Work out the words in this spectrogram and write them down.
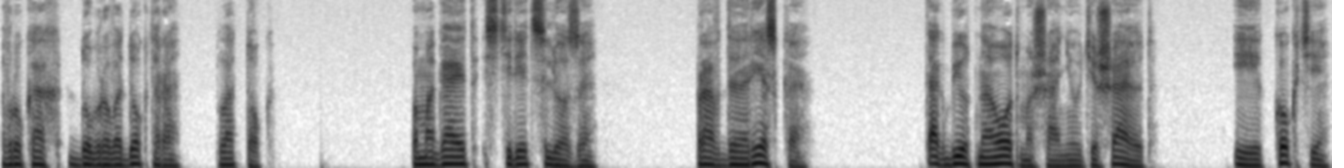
В руках доброго доктора платок. Помогает стереть слезы. Правда, резко, так бьют на отмашь, а утешают. И когти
